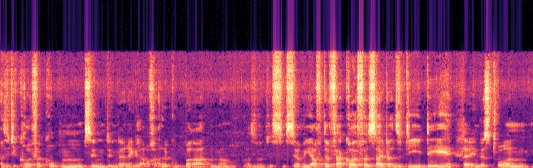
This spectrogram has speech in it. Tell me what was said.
Also die Käufergruppen sind in der Regel auch alle gut beraten. Ne? Also das ist ja wie auf der Verkäuferseite. Also die Idee der Investoren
